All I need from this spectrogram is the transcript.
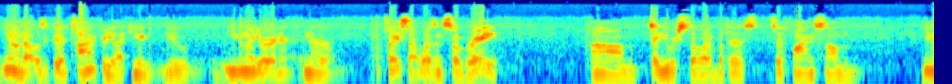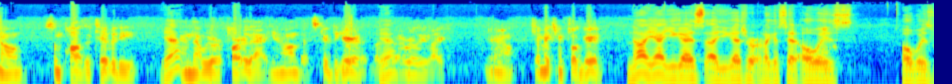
you know, that was a good time for you. Like you you, even though you were in a, in a, place that wasn't so great, um, that you were still able to to find some, you know, some positivity yeah. and that we were a part of that. You know, that's good to hear. Like, Yeah. I really like, you know, that makes me feel good. No, yeah, you guys, uh, you guys were like I said, always, always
